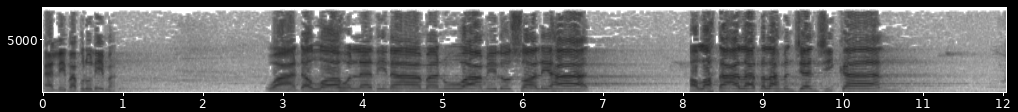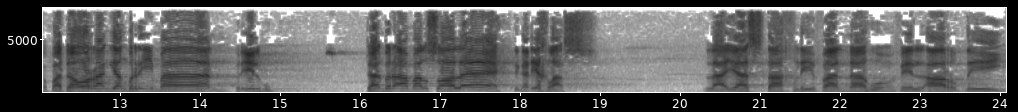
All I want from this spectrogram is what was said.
ayat 55. Wa'adallahu alladhina amanu wa salihat. Allah Ta'ala telah menjanjikan kepada orang yang beriman, berilmu dan beramal soleh dengan ikhlas. La yastakhlifannahum fil ardi.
